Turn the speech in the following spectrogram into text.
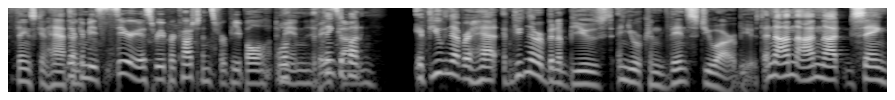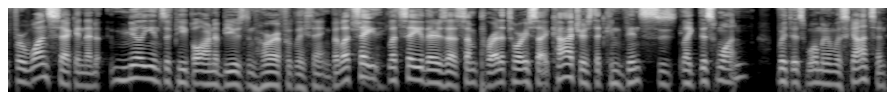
things can happen. There can be serious repercussions for people. I Well, mean, based think about on- if you've never had, if you've never been abused and you were convinced you are abused, and I'm not, I'm not saying for one second that millions of people aren't abused and horrifically thing, but let's say, let's say there's a, some predatory psychiatrist that convinces, like this one with this woman in Wisconsin,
